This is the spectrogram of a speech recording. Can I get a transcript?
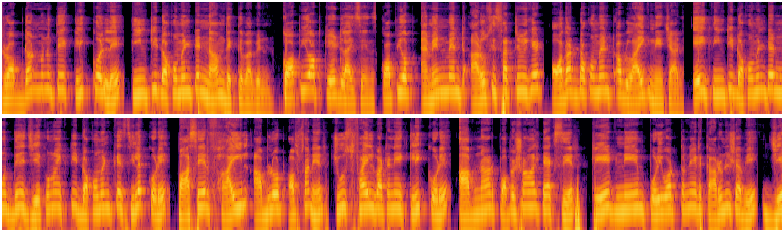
ড্রপডাউন মেনুতে ক্লিক করলে তিনটি ডকুমেন্টের নাম দেখতে পাবেন। Copy of trade licence, copy of amendment, ROC certificate, other document of like nature. এই তিনটি ডকুমেন্টের মধ্যে যে কোনো একটি ডকুমেন্টকে সিলেক্ট করে পাশের ফাইল আপলোড অপশানের চুজ ফাইল বাটনে ক্লিক করে আপনার প্রফেশনাল ট্যাক্সের ট্রেড নেম পরিবর্তনের কারণ হিসাবে যে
